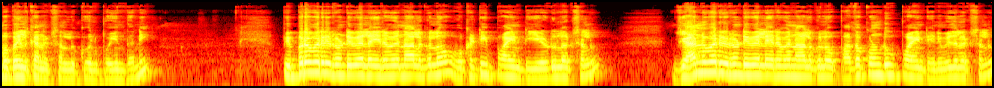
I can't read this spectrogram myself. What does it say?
మొబైల్ కనెక్షన్లు కోల్పోయిందని. ఫిబ్రవరి రెండు వేల ఇరవై నాలుగులో ఒకటి పాయింట్ ఏడు లక్షలు జనవరి రెండు వేల ఇరవై నాలుగులో పదకొండు పాయింట్ ఎనిమిది లక్షలు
